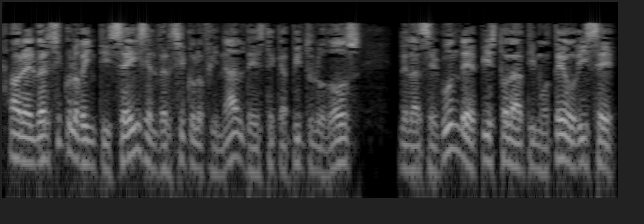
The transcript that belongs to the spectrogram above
Ahora el versículo 26, el versículo final de este capítulo 2 de la segunda epístola a Timoteo dice,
